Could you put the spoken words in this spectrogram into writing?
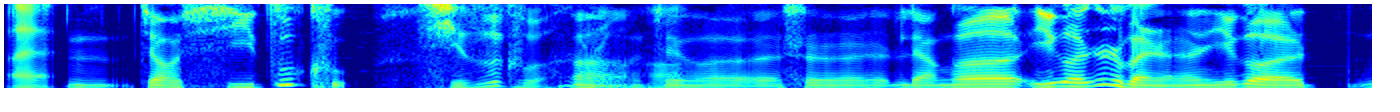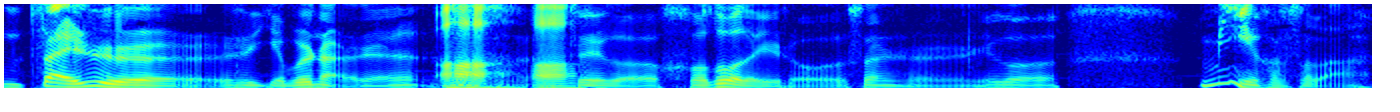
哎，嗯，叫喜族库，喜字科，嗯，这个个是两个，一个日本人，一个嗯在日也不是哪儿的人啊这个合作的一首，算是一个 mix 吧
